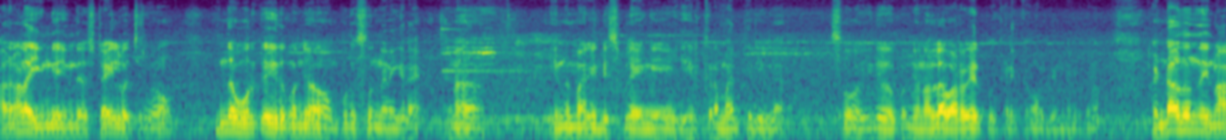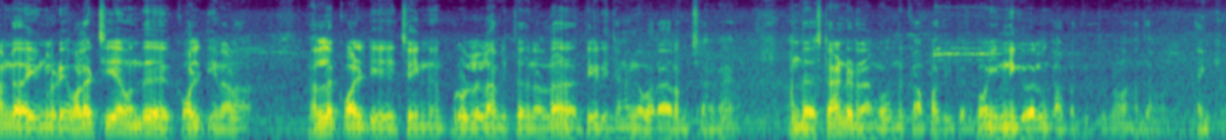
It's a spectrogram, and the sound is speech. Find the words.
அதனால் இங்கே இந்த ஸ்டைல் வச்சுருக்கிறோம். இந்த ஒர்க்கு இது கொஞ்சம் புதுசுன்னு நினைக்கிறேன். ஏன்னா இந்த மாதிரி டிஸ்பிளே எங்கேயும் இருக்கிற மாதிரி தெரியல. ஸோ இது கொஞ்சம் நல்ல வரவேற்பு கிடைக்கும் அப்படின்னு நினைக்கிறோம். ரெண்டாவது வந்து நாங்கள் எங்களுடைய வளர்ச்சியே வந்து குவாலிட்டினால தான் நல்ல குவாலிட்டி செயின் பொருள் எல்லாம் விற்றதுனால தான் தேடி ஜனங்க வர ஆரம்பித்தாங்க அந்த ஸ்டாண்டர்டை நாங்கள் வந்து காப்பாற்றிட்டு இருக்கோம். இன்றைக்கி வரலும் காப்பாற்றிட்டு இருக்கோம். அதான் தேங்க்யூ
